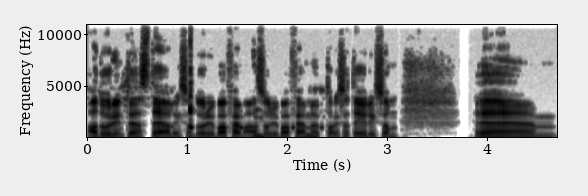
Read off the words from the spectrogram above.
ja, då är det inte ens det liksom. Då är det bara fem, alltså, det är bara fem Mm. upptag. Så det är liksom... ehm,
